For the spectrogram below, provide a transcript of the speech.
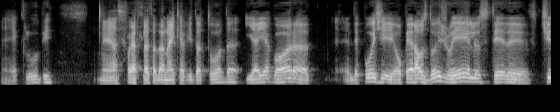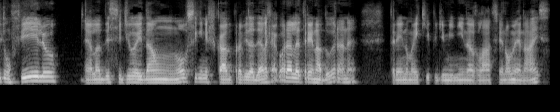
é, Clube, é, foi atleta da Nike a vida toda, e aí agora, depois de operar os dois joelhos, ter tido um filho, ela decidiu aí dar um novo significado para a vida dela, que agora ela é treinadora, né? Treina uma equipe de meninas lá fenomenais.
